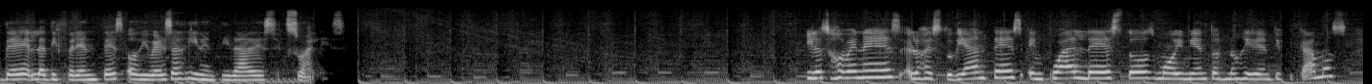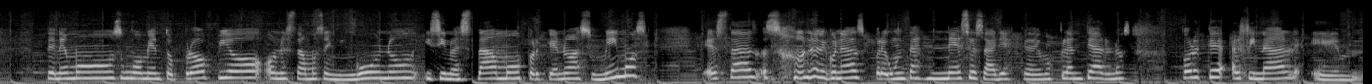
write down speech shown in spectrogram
de las diferentes o diversas identidades sexuales. Y los jóvenes, los estudiantes, ¿en cuál de estos movimientos nos identificamos? tenemos un movimiento propio o no estamos en ninguno y si no estamos, ¿por qué no asumimos? Estas son algunas preguntas necesarias que debemos plantearnos porque al final em,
